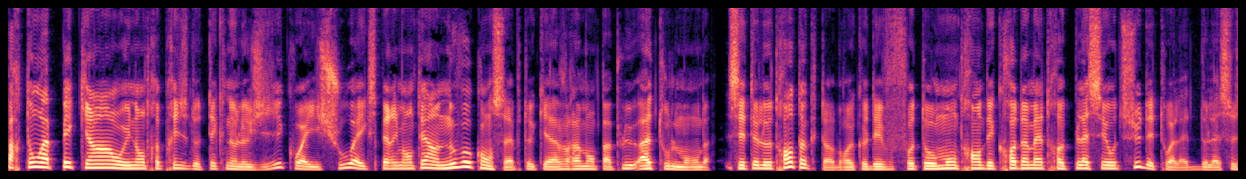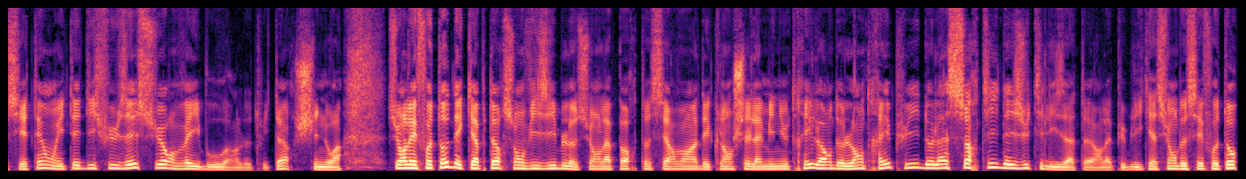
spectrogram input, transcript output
Partons à Pékin où une entreprise de technologie, Kuaishu, a expérimenté un nouveau concept qui a vraiment pas plu à tout le monde. C'était le 30 octobre que des photos montrant des chronomètres placés au-dessus des toilettes de la société ont été diffusées sur Weibo, hein, le Twitter chinois. Sur les photos, des capteurs sont visibles sur la porte servant à déclencher la minuterie lors de l'entrée puis de la sortie des utilisateurs. La publication de ces photos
